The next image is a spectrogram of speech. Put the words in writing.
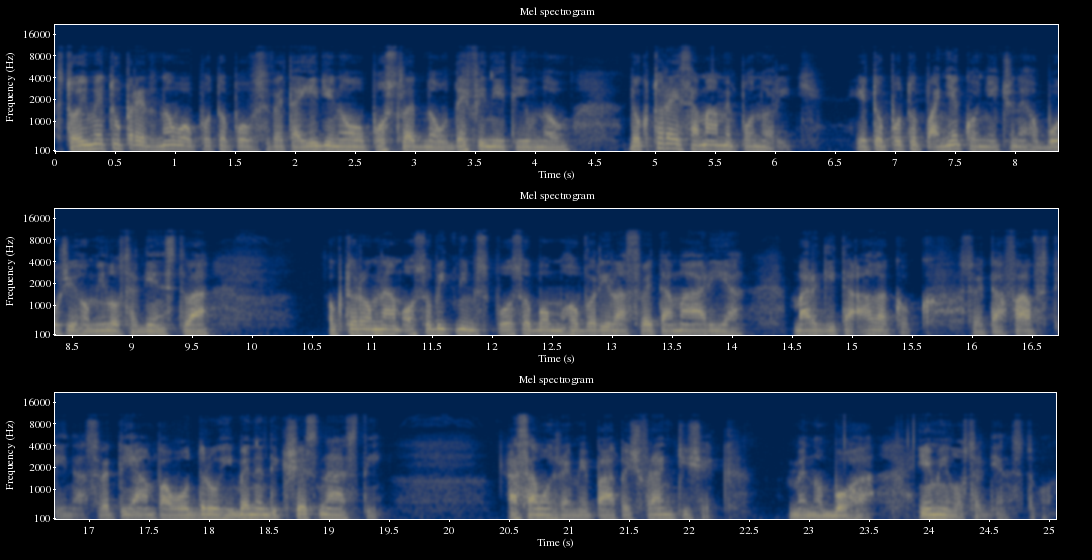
Stojíme tu pred novou potopou sveta jedinou, poslednou, definitívnou, do ktorej sa máme ponoriť. Je to potopa nekonečného Božieho milosrdenstva, o ktorom nám osobitným spôsobom hovorila sveta Mária, Margita Alakok, sveta Faustína, svätý Ján Pavol II, Benedikt XVI a samozrejme pápež František. Meno Boha je milosrdenstvo.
